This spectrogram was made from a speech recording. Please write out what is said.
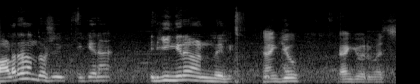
വളരെ സന്തോഷം ഇക്കനെ എനിക്ക് ഇങ്ങനെ കാണുന്നതിൽ. Thank you thank you very much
